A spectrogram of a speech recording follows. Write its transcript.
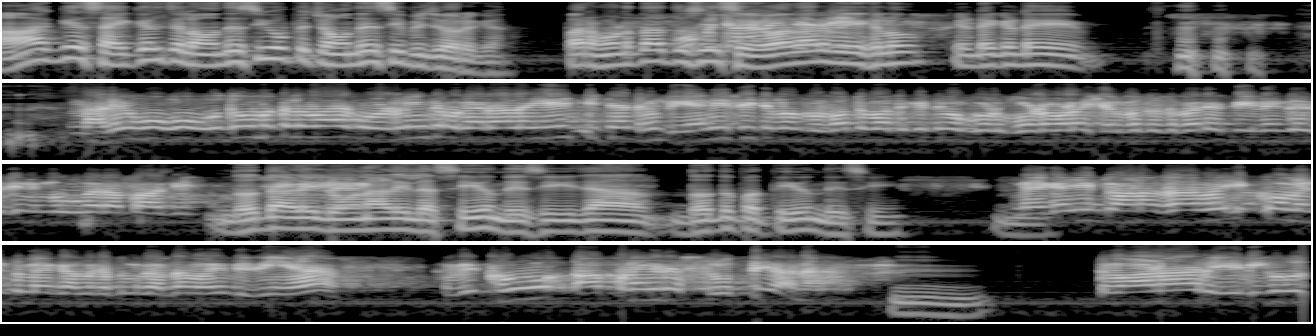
ਹਾਂ ਅੱਗੇ ਸਾਈਕਲ ਚਲਾਉਂਦੇ ਸੀ ਉਹ ਪਚਾਉਂਦੇ ਸੀ ਬਜ਼ੁਰਗ। ਪਰ ਹੁਣ ਤਾਂ ਤੁਸੀਂ ਪਹੁੰਚਾਉਂਦੇ ਸੇਵਾਦਾਰ। ਵੇਖ ਲਓ ਕਿੱਡੇ ਕਿੱਡੇ ਨਾਲੇ ਉਹ ਉਦੋਂ ਮਤਲਬ ਆ ਕੋਲਡ ਡਰਿੰਕ ਵਗੈਰਾ ਵਾਲੀ ਇਹ ਚੀਜ਼ਾਂ ਹੁੰਦੀਆਂ ਨਹੀਂ ਸੀ ਚਲੋ ਵੱਧ ਵੱਧ ਕਿਤੇ ਉਹ ਗੁੜ ਗੁੜ ਵਾਲਾ ਸ਼ਰਬਤ ਦੁਪਹਿਰੇ ਪੀ ਲੈਂਦੇ ਸੀ ਨਿੰਬੂ ਵਗੈਰਾ ਪਾ ਕੇ। ਦੁੱਧ ਵਾਲੀ ਲੂਣ ਵਾਲੀ ਲੱਸੀ ਹੁੰਦੀ ਸੀ ਜਾਂ ਦੁੱਧ ਪੱਤੀ ਹੁੰਦੀ ਸੀ। ਮੈਂ ਕਿਹਾ ਜੀ ਟਾਣਾ ਸਾਹਿਬ ਇੱਕੋ ਮਿੰਟ ਮੈਂ ਗੱਲ ਖਤਮ ਕਰਦਾ ਮੈਂ ਵੀ ਬਿਜ਼ੀ ਆ ਵੇਖੋ ਆਪਣੇ ਜਿਹੜੇ ਸਰੋਤੇ ਆ ਨਾ ਹੂੰ। ਟਵਾਣਾ ਰੇਡੀਓ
